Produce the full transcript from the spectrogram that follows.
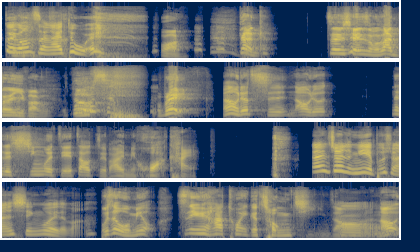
贵公子很爱吐哎。哇，干，这些什么烂的地方？不是，我不对。然后我就吃，然后我就那个腥味直接到嘴巴里面化开。但是就是你也不喜欢腥味的嘛？不是，我没有，是因为它突然一个冲击，你知道吗？然后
